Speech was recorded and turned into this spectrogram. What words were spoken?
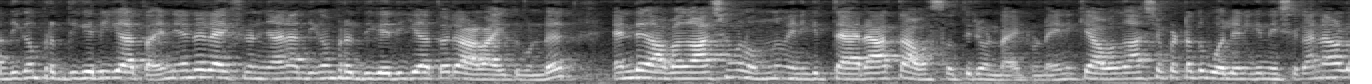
അധികം പ്രതികരിക്കാത്ത എന്റെ ലൈഫിൽ ഞാൻ അധികം പ്രതികരിക്കാത്ത ഒരാളായതുകൊണ്ട് എന്റെ അവകാശങ്ങളൊന്നും എനിക്ക് തരാത്ത അവസരത്തിൽ ഉണ്ടായിട്ടുണ്ട്. എനിക്ക് അവകാശപ്പെട്ടതുപോലെ എനിക്ക് നിശ്ചയം കാരണം അവൾ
